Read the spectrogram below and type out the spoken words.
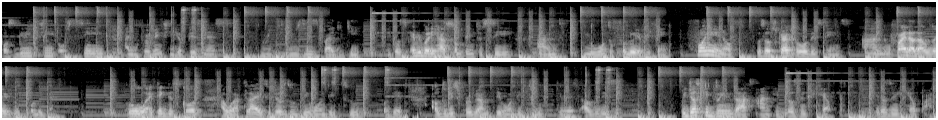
possibility of seeing an improvement in your business reduces by the day because everybody has something to say and you want to follow everything. Funny enough, we subscribe to all these things and we find out that we don't even follow them. Oh, I take this course, I will apply it. Just do day one, day two, forget. I'll do this program day one, day two, the rest. I'll do this we just keep doing that and it doesn't help. It doesn't help at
